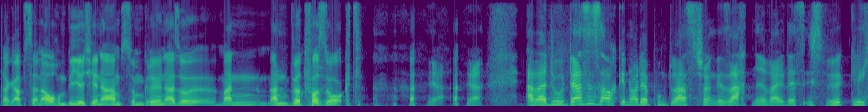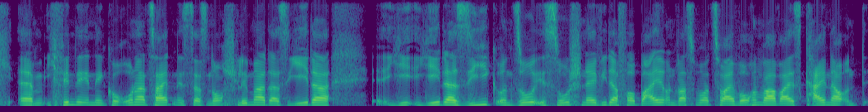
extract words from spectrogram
Da gab es dann auch ein Bierchen abends zum Grillen. Also man, man wird versorgt. ja, ja. Aber du, das ist auch genau der Punkt, du hast schon gesagt, ne, weil das ist wirklich, ähm, ich finde, in den Corona-Zeiten ist das noch schlimmer, dass jeder, äh, je, jeder Sieg und so ist so schnell wieder vorbei und was vor zwei Wochen war, weiß keiner. Und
